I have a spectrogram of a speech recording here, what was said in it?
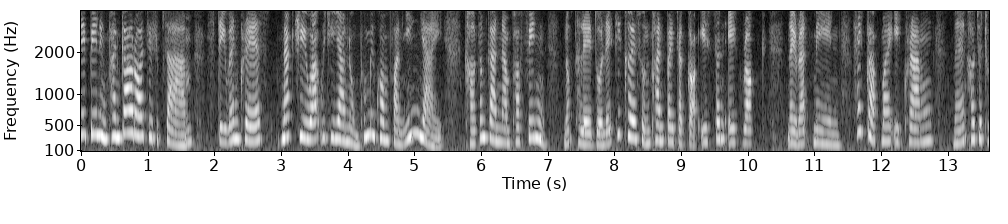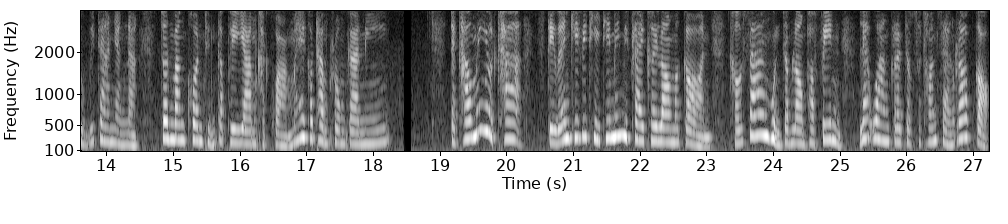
ในปี 1973 สตีเวนเครส นักชีววิทยาหนุ่มผู้มีความฝันยิ่งใหญ่ เขาต้องการนำพัฟฟิน นกทะเลตัวเล็กที่เคยสูญพันธุ์ไปจากเกาะอีสเทิร์นเอ็กร็อกในรัฐเมน ให้กลับมาอีกครั้ง แม้เขาจะถูกวิจารณ์อย่างหนัก จนบางคนถึงกับพยายามขัดขวางไม่ให้เขาทำโครงการนี้ แต่เขาไม่หยุดค่ะ สตีเวนคิดวิธีที่ไม่มีใครเคยลองมาก่อน เขาสร้างหุ่นจำลองพัฟฟิน และวางกระจกสะท้อนแสงรอบเกาะ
